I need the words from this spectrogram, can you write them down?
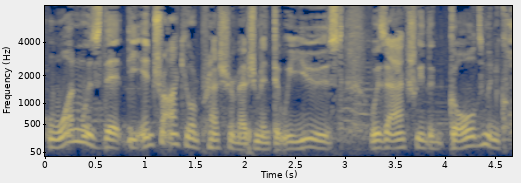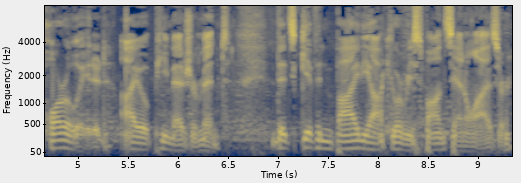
one was that the intraocular pressure measurement that we used was actually the Goldmann correlated IOP measurement that's given by the ocular response analyzer.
